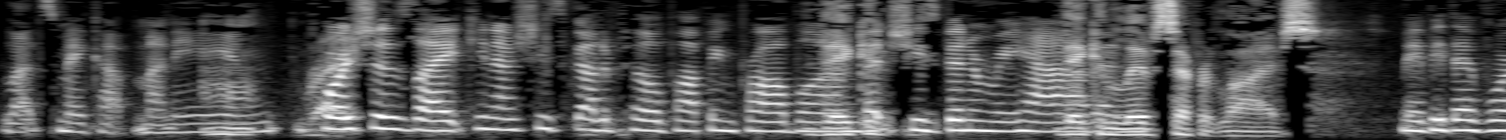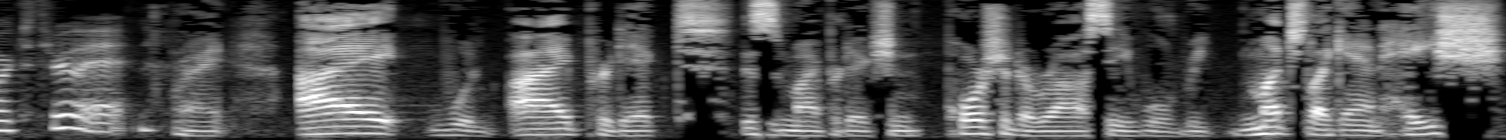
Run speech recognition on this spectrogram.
let's make up money, and Mm, right. Portia's like, you know, she's got a pill popping problem, can- but she's been in rehab. they can and live separate lives. Maybe they've worked through it. Right. I would. I predict. This is my prediction. Portia de Rossi will, re, much like Anne Heche,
